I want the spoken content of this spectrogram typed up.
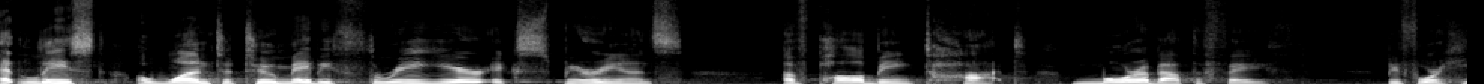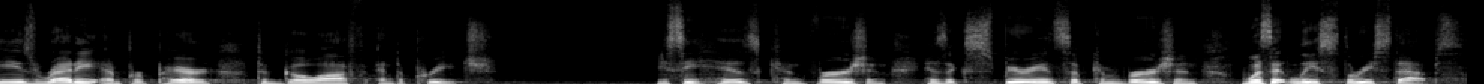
at least a one to two, maybe three year experience of Paul being taught more about the faith before he's ready and prepared to go off and to preach. You see, his conversion, his experience of conversion was at least three steps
